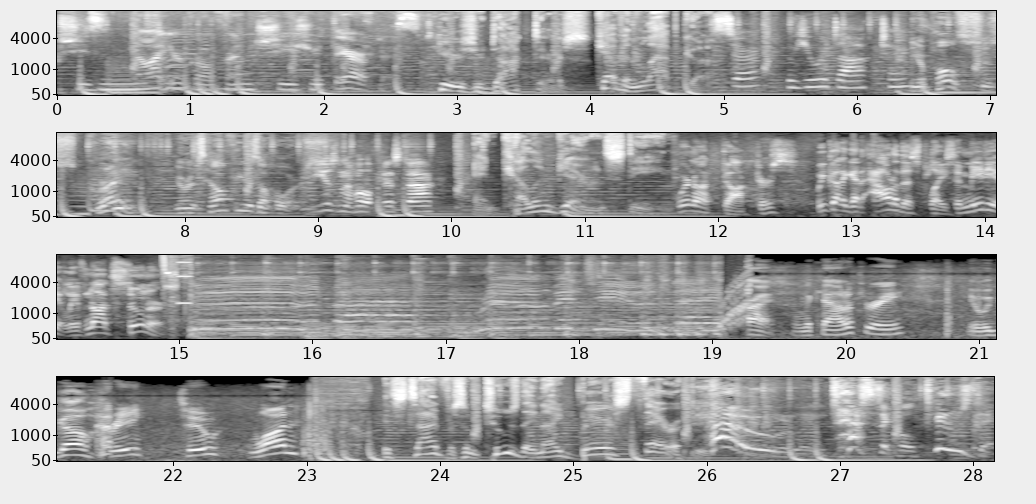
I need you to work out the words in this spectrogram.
she's not your girlfriend, she's your therapist. Here's your doctors, Kevin Lapka. Sir, are you a doctor? Your pulse is great. You're as healthy as a horse. You using the whole fist, Doc? And Kellen Garenstein. We're not doctors. We got to get out of this place immediately, if not sooner. All right, on the count of three. Here we go. Three, two, one. It's time for some Tuesday Night Bears Therapy. Holy testicle Tuesday.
